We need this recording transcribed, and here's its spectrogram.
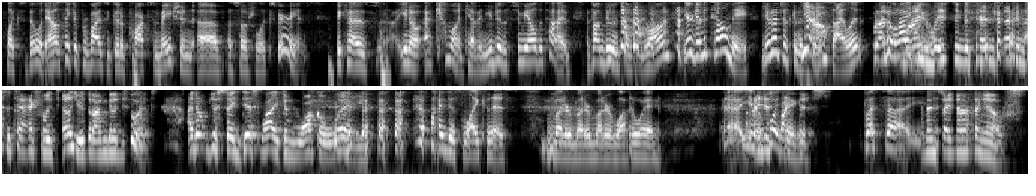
flexibility. I don't think it provides a good approximation of a social experience because uh, you know, uh, come on, Kevin, you do this to me all the time. If I'm doing something wrong, you're going to tell me. You're not just going to Yeah, stay silent. But I don't what I mind do. wasting the 10 seconds to, actually tell you that I'm going to do it. I don't just say dislike and walk away. I dislike this. Mutter, mutter, mutter, walk away. Uh, you know, I point dislike taken. this. But uh, And then say nothing else.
